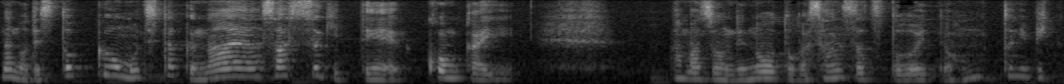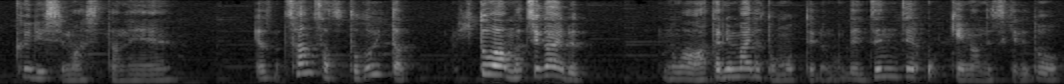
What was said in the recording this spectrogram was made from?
なのでストックを持ちたくなさすぎて今回アマゾンでノートが3冊届いて本当にびっくりしましたね。いや3冊届いた人は間違えるのは当たり前だと思ってるので全然 OK なんですけれど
